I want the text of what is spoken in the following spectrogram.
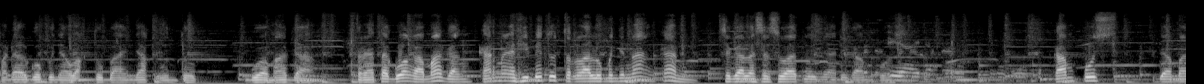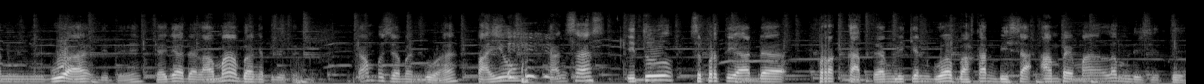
Padahal gue punya waktu banyak untuk gua magang. Ternyata gua nggak magang karena FIB itu terlalu menyenangkan segala sesuatunya di kampus. Iya, iya. Kampus zaman gua gitu ya, kayaknya ada lama banget gitu. Kampus zaman gua, payung, kansas itu seperti ada perekat yang bikin gua bahkan bisa sampai malam di situ,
